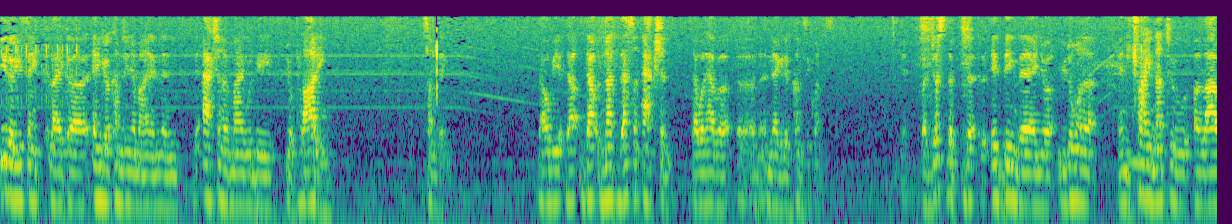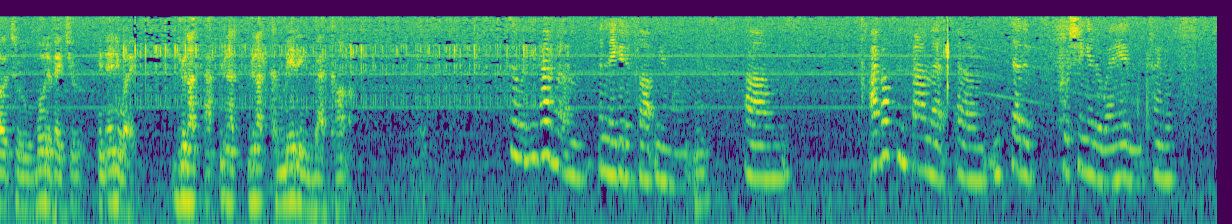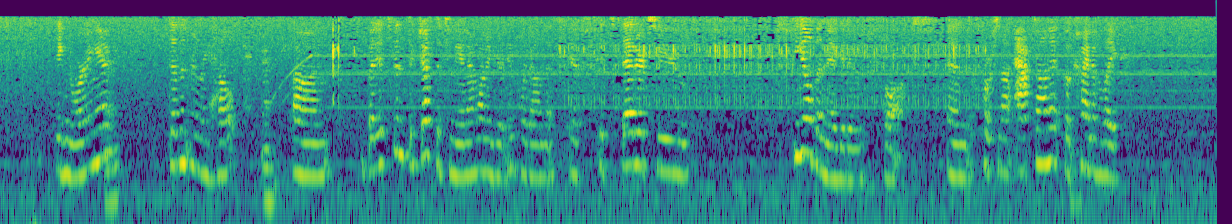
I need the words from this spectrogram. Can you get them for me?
Either you think like uh, anger comes in your mind and then the action of mind would be you're plotting something. That would be that, that not that's an action that will have a, a, a negative consequence. Okay. But just the, the, it being there and you're, you don't want to and you're trying not to allow it to motivate you in any way, you're not you're not you're not committing bad karma. So when you have um, a negative thought in your mind, Mm. Um, I've often found that um, instead of pushing it away and kind of ignoring it, Mhm. doesn't really help. Mm. Um, but it's been suggested to me, and I wanted your input on this. If it's better to feel the negative thoughts and, of course, not act on it, but kind of like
